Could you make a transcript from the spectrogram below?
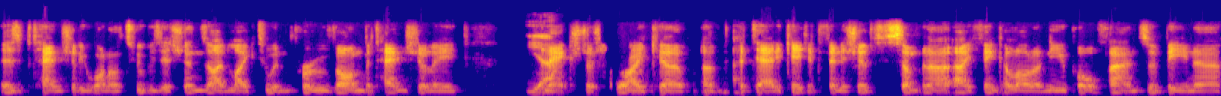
there's potentially one or two positions I'd like to improve on, potentially yeah. an extra striker, a, a dedicated finisher. This is something I, think a lot of Newport fans have been uh,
